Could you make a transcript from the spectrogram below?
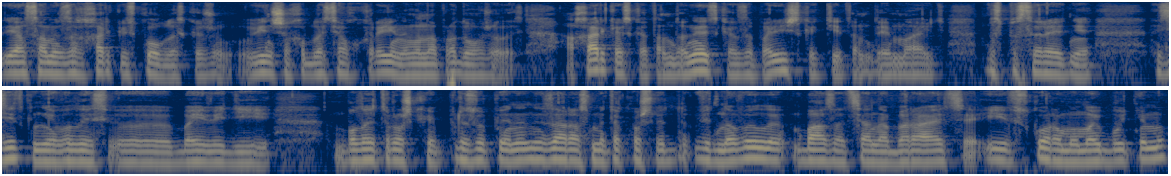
я саме за Харківську область кажу. В інших областях України вона продовжилась. А Харківська, там Донецька, Запорізька, ті там, де мають безпосереднє зіткнення, велись е, бойові дії. Були трошки призупинені. Зараз ми також від- відновили. База ця набирається, і в скорому майбутньому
